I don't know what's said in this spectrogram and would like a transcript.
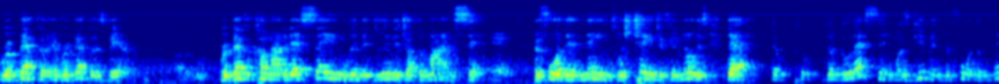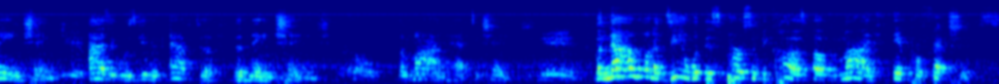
Rebecca, and Rebecca is barren. Rebecca come out of that same lineage, lineage of the mindset before their names was changed. If you notice that the, the blessing was given before the name change. Isaac was given after the name change. The mind had to change. But now I want to deal with this person because of my imperfections.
